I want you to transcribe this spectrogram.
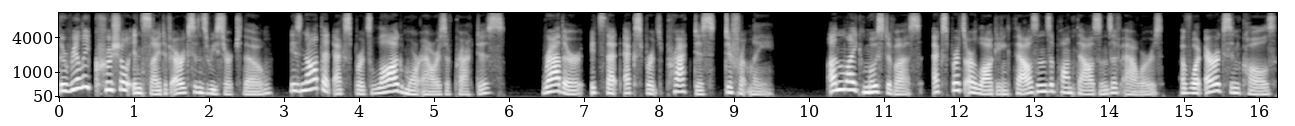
The really crucial insight of Ericsson's research, though, is not that experts log more hours of practice. Rather, it's that experts practice differently. Unlike most of us, experts are logging thousands upon thousands of hours of what Ericsson calls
